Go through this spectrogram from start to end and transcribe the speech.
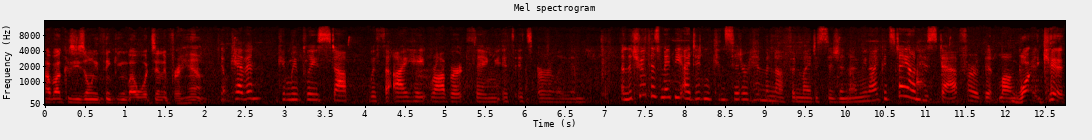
How about because he's only thinking about what's in it for him? No, Kevin, can we please stop with the I hate Robert thing? It's it's early and and the truth is maybe I didn't consider him enough in my decision. I mean, I could stay on his staff for a bit longer. What, Kit?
